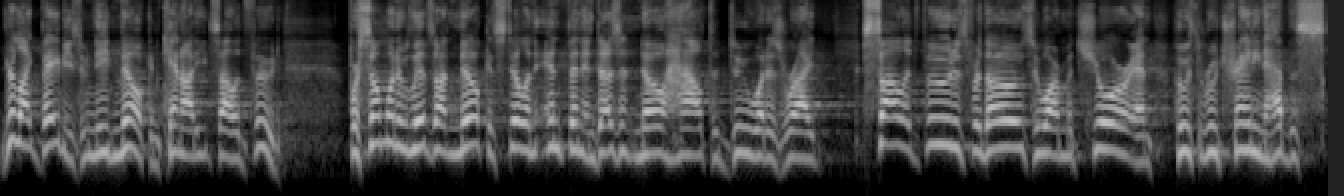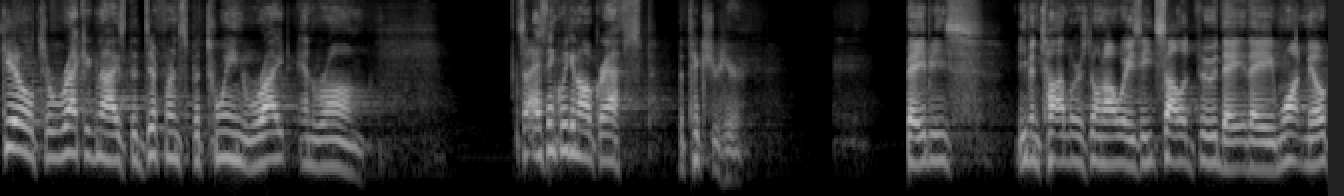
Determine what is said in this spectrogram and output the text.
You're like babies who need milk and cannot eat solid food. For someone who lives on milk is still an infant and doesn't know how to do what is right. Solid food is for those who are mature and who, through training, have the skill to recognize the difference between right and wrong. So I think we can all grasp the picture here. Babies, even toddlers, don't always eat solid food, they, they want milk.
